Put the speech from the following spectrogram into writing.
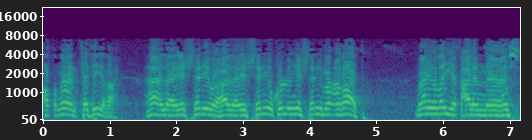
أطنان كثيرة هذا يشتري وهذا يشتري وكل يشتري ما أراد. ما يضيق على الناس.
